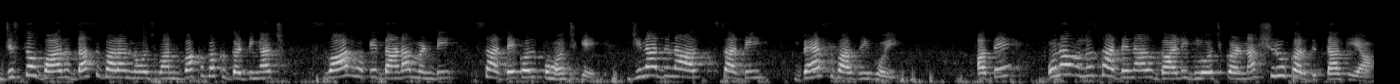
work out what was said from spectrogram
ਜਿਸ ਤੋਂ ਬਾਅਦ 10-12 ਨੌਜਵਾਨ ਵੱਖ-ਵੱਖ ਗੱਡੀਆਂ 'ਚ ਸਵਾਰ ਹੋ ਕੇ ਦਾਣਾ ਮੰਡੀ ਸਾਡੇ ਕੋਲ ਪਹੁੰਚ ਗਏ, ਜਿਨ੍ਹਾਂ ਦੇ ਨਾਲ ਸਾਡੀ ਬਹਿਸਬਾਜ਼ੀ ਹੋਈ ਅਤੇ ਉਹਨਾਂ ਵੱਲੋਂ ਸਾਡੇ ਨਾਲ ਗਾਲੀ ਗਲੋਚ ਕਰਨਾ ਸ਼ੁਰੂ ਕਰ ਦਿੱਤਾ ਗਿਆ।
